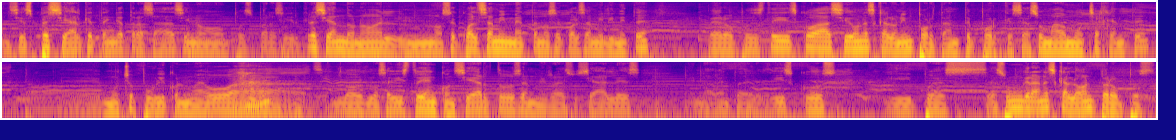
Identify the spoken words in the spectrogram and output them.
en sí especial que tenga trazada, sino pues para seguir creciendo, ¿no? El- no sé cuál sea mi meta, no sé cuál sea mi límite, pero pues este disco ha sido un escalón importante porque se ha sumado mucha gente, eh, mucho público nuevo, a- los, los he visto ya en conciertos, en mis redes sociales, en la venta de los discos y pues es un gran escalón, pero pues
